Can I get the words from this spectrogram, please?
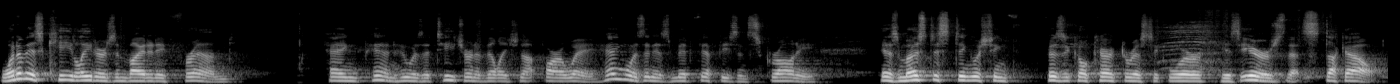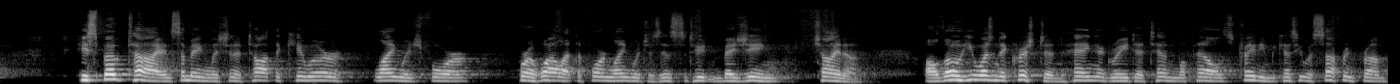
One of his key leaders invited a friend, Hang Pin, who was a teacher in a village not far away. Hang was in his mid 50s and scrawny. His most distinguishing physical characteristic were his ears that stuck out. He spoke Thai and some English and had taught the Khmer language for, for a while at the Foreign Languages Institute in Beijing, China. Although he wasn't a Christian, Hang agreed to attend Lapel's training because he was suffering from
